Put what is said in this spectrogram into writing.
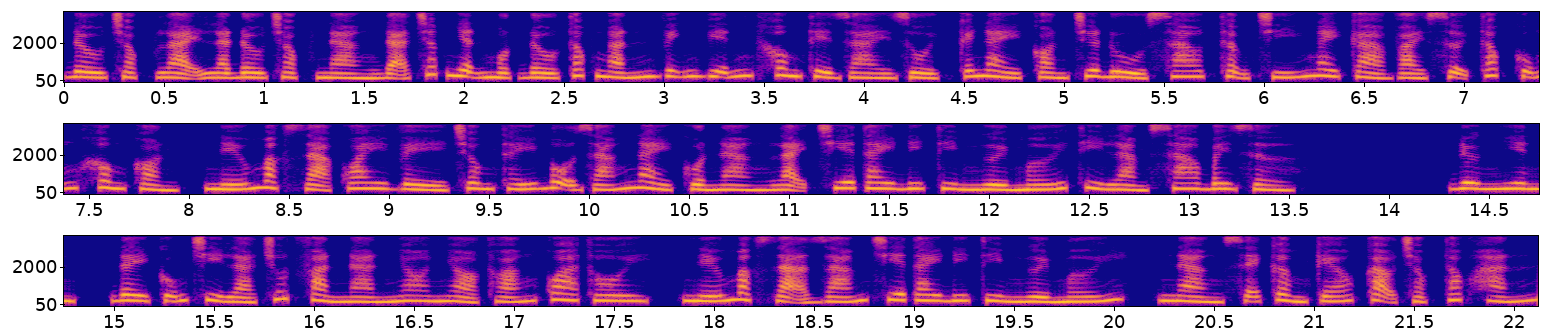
Đầu chọc lại là đầu chọc nàng đã chấp nhận một đầu tóc ngắn vĩnh viễn không thể dài rồi, cái này còn chưa đủ sao, thậm chí ngay cả vài sợi tóc cũng không còn, nếu mặc giả quay về trông thấy bộ dáng này của nàng lại chia tay đi tìm người mới thì làm sao bây giờ. Đương nhiên, đây cũng chỉ là chút phàn nàn nho nhỏ thoáng qua thôi, nếu mặc dạ dám chia tay đi tìm người mới, nàng sẽ cầm kéo cạo chọc tóc hắn.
